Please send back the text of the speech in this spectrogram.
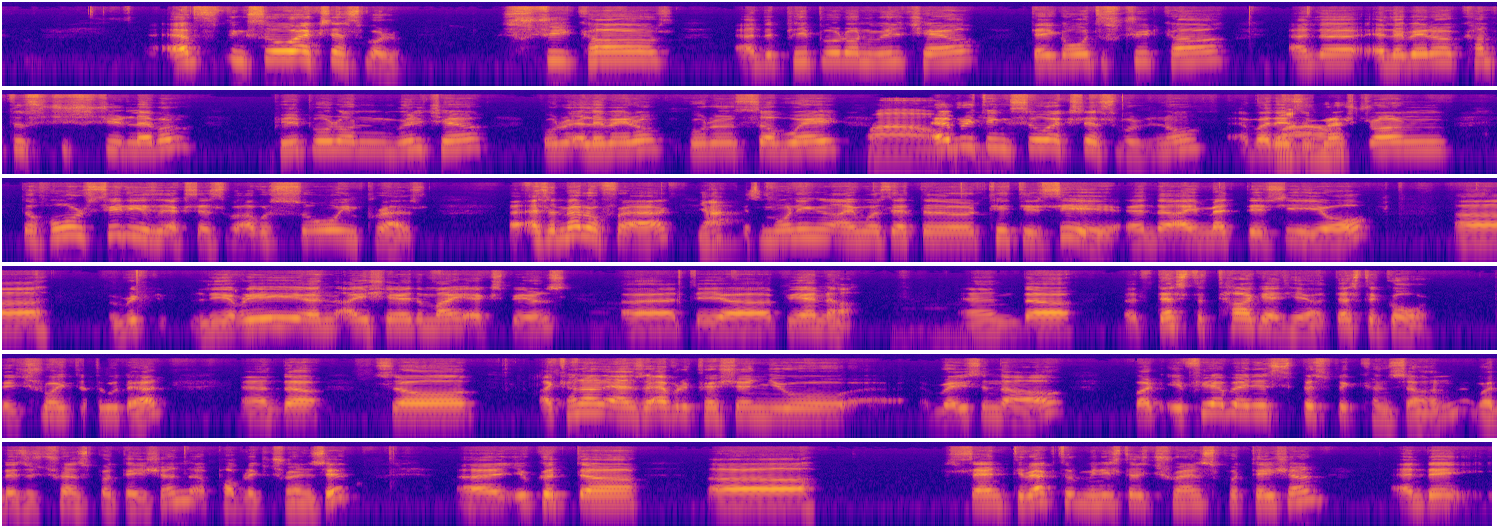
Everything so accessible, streetcars, and the people on wheelchair, they go into streetcar, and the elevator come to street level. People on wheelchair go to elevator, go to subway. Wow. Everything's so accessible, you know. Whether wow. it's a restaurant, the whole city is accessible. I was so impressed. As a matter of fact, yeah. This morning I was at the TTC and I met the CEO, uh, Rick Leary, and I shared my experience at the uh, Vienna, and uh, that's the target here. That's the goal. They try to do that, and uh, so I cannot answer every question you raise now. But if you have any specific concern, whether it's transportation, public transit, uh, you could uh, uh, send Director to Minister of Transportation and they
